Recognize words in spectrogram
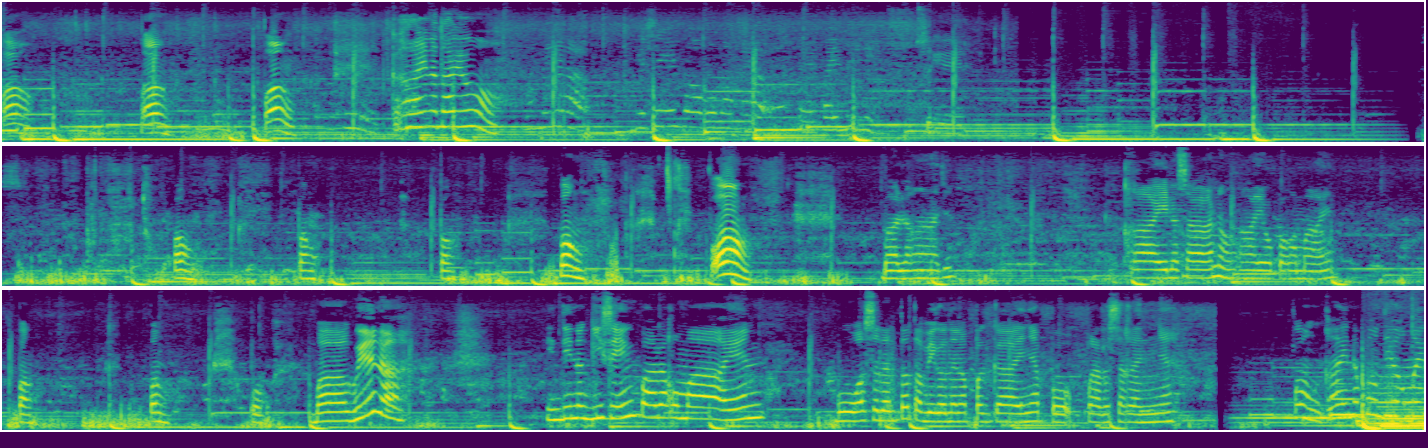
Pang. Pang. Pang. Kakain na tayo. Pong. Pong. Pong. Pong. Pong. Bala nga dyan. Kain na sa ano, ayaw pa kumain. Pong. Pong. Pong. Bago yan ah. Hindi nagising para kumain. Bukas na lang to, tabi ko na lang pagkain niya po para sa kanya. Pong, kain na po, hindi ako may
